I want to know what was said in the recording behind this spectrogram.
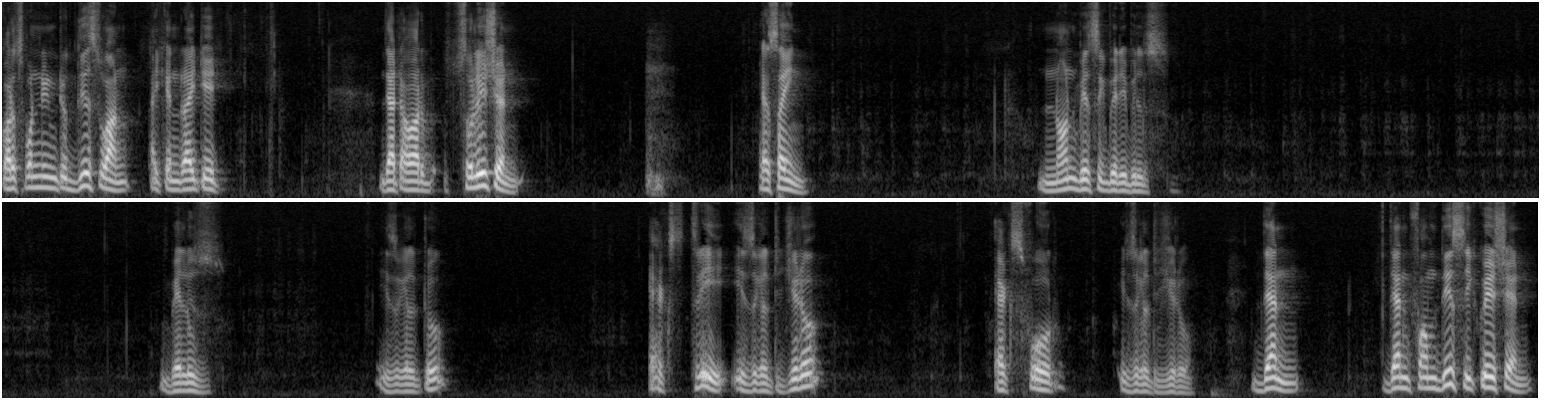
corresponding to this one I can write it that our solution assign non basic variables values is equal to x 3 is equal to 0 x 4 is equal to 0. Then, then from this equation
